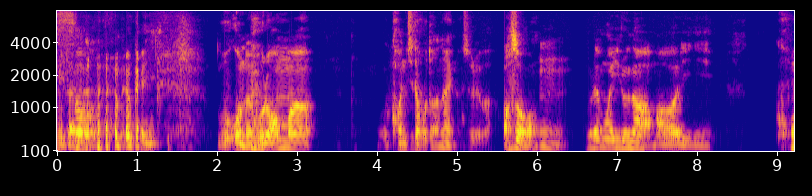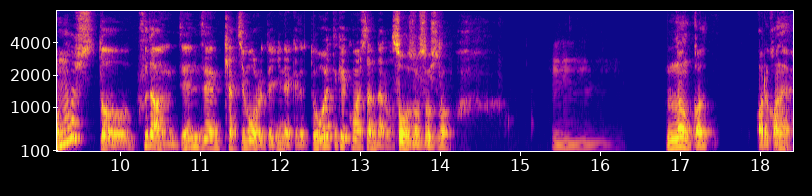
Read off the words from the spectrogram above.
みたいな。そう なんかいい。わかんない。俺あんま感じたことはないな、それは。あ、そう？うん。俺もいるな、周りに。この人、普段全然キャッチボールできないけど、どうやって結婚したんだろうそうそうそうそうん。う。なんか、あれかね、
